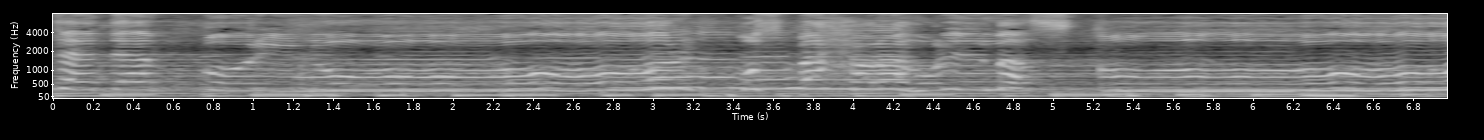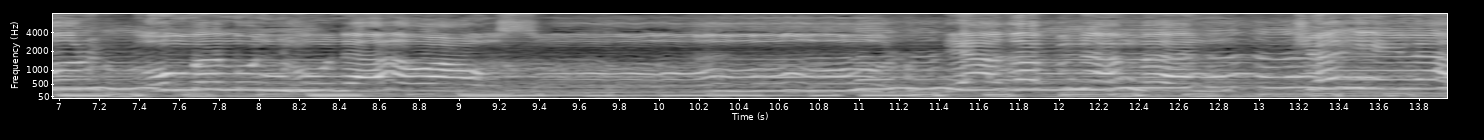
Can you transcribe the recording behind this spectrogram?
التدبر نور قص بحره المسطور. أمم هنا وعصور. يا غبن من جهلا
